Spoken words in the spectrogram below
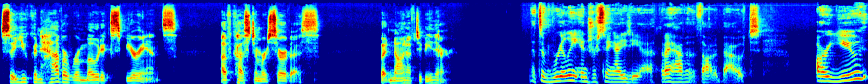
So you can have a remote experience of customer service, but not have to be there. That's a really interesting idea that I haven't thought about. Are you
